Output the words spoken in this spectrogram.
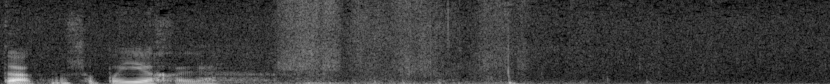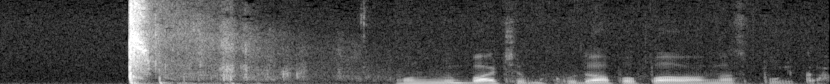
Так, ну що, поїхали. Вон ми бачимо, куди попала в нас пулька.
